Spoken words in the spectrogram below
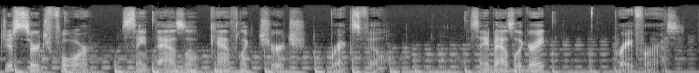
Just search for St. Basil Catholic Church, Brecksville. St. Basil the Great, pray for us.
